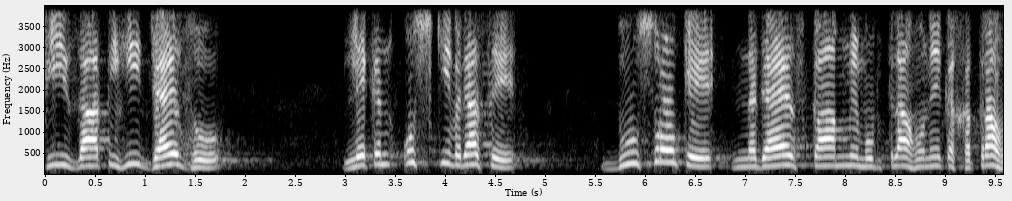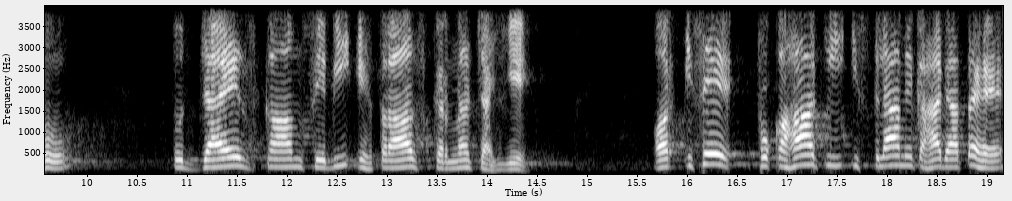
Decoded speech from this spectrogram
فی ذاتی ہی جائز ہو، لیکن اس کی وجہ سے دوسروں کے نجائز کام میں مبتلا ہونے کا خطرہ ہو، تو جائز کام سے بھی احتراز کرنا چاہیے۔ اور اسے فقہا کی اصطلاح میں کہا جاتا ہے،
